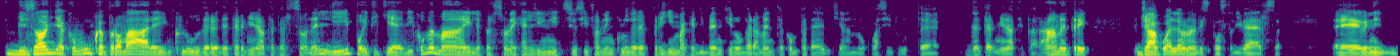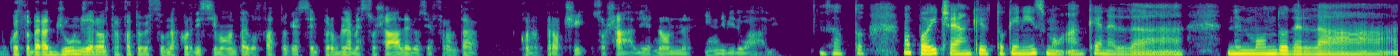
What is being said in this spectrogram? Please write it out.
bisogna comunque provare a includere determinate persone. Lì poi ti chiedi come mai le persone che all'inizio si fanno includere prima che diventino veramente competenti hanno quasi tutte determinati parametri. Già quella è una risposta diversa. E quindi questo per aggiungere, oltre al fatto che sono d'accordissimo con te, col fatto che se il problema è sociale lo si affronta con approcci sociali e non individuali. Esatto, ma poi c'è anche il tokenismo, anche nel, nel mondo della,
